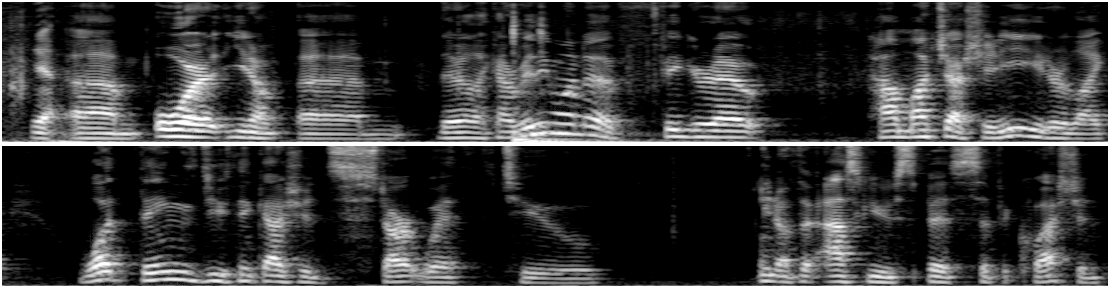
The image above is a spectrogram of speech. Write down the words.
Yeah. um, or you know um, they're like I really want to figure out how much I should eat or like what things do you think I should start with to you know if they're asking you a specific question.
